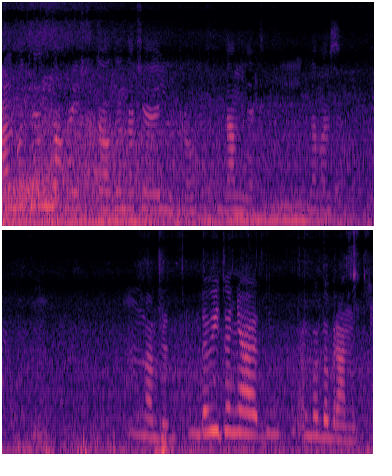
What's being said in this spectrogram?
Albo dzień dobry, jeśli to oglądacie jutro dla mnie i dla was. Dobrze, do widzenia albo dobranoc.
